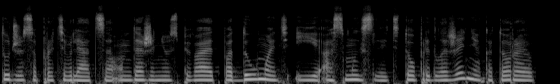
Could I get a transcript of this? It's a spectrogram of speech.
тут же сопротивляться. Он даже не успевает подумать и осмыслить то предложение, которое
